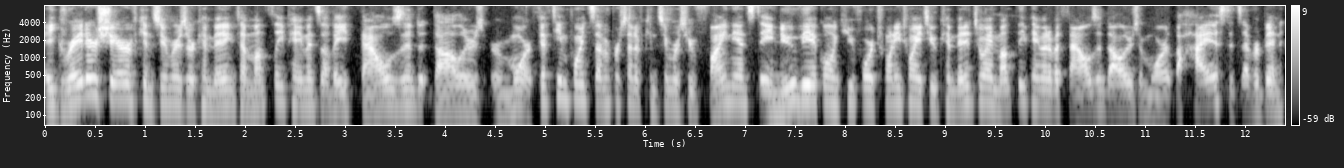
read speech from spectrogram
A greater share of consumers are committing to monthly payments of $1,000 or more. 15.7% of consumers who financed a new vehicle in Q4 2022 committed to a monthly payment of $1,000 or more, the highest it's ever been,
